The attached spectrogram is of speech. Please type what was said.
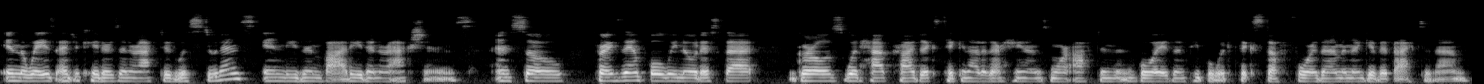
in the ways educators interacted with students in these embodied interactions. And so, for example, we noticed that girls would have projects taken out of their hands more often than boys and people would fix stuff for them and then give it back to them.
